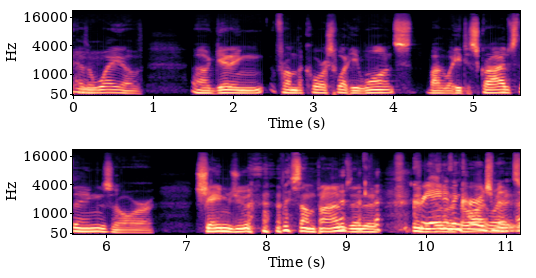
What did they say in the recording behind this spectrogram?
has a way of uh, getting from the course what he wants by the way he describes things or shames you sometimes into, into Creative it the right way. encouragement, we That's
